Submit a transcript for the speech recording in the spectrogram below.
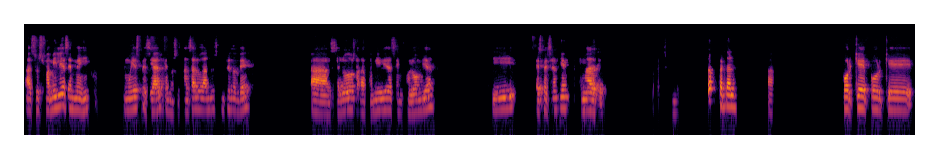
a sus familias en México muy especial que nos están saludando, siempre nos den. Ah, saludos a las familias en Colombia y especialmente a mi madre. Oh, perdón. Ah, ¿Por qué? Porque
